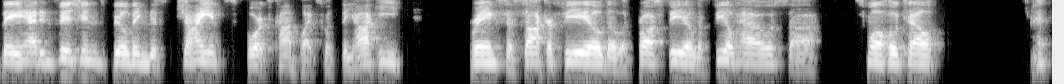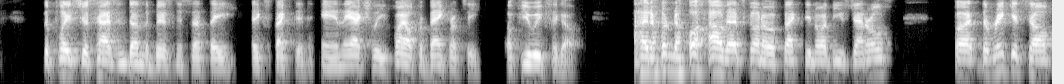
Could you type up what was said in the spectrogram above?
they had envisioned building this giant sports complex with the hockey rinks a soccer field a lacrosse field a field house a small hotel the place just hasn't done the business that they expected and they actually filed for bankruptcy a few weeks ago i don't know how that's going to affect the northeast generals but the rink itself,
